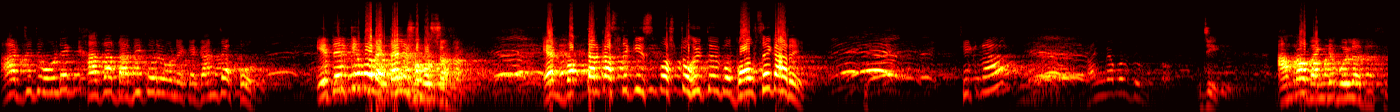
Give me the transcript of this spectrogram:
আর যদি অনেক খাজা দাবি করে অনেকে গাঞ্জা খোর এদেরকে বলে তাহলে সমস্যা নেই। এক বক্তার কাছ থেকে স্পষ্ট হইতে হইব, বলছে কারে? ঠিক না? জি। আমরাও ভাঙ্গে বলে দিছি।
